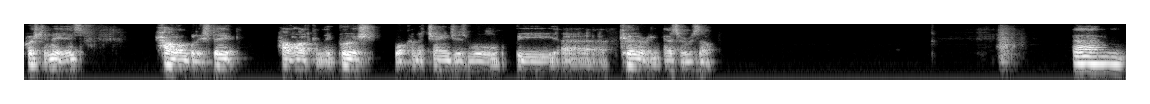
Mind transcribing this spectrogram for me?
Question is, how long will it stick? How hard can they push? What kind of changes will be uh, occurring as a result? Um,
